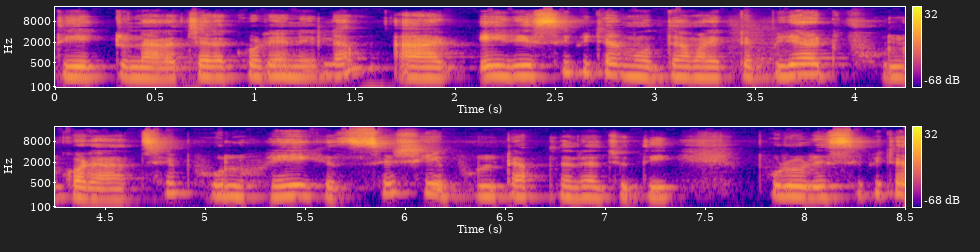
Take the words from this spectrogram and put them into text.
দিয়ে একটু নাড়াচাড়া করে নিলাম। আর এই রেসিপিটার মধ্যে আমার একটা বিরাট ভুল করা আছে, ভুল হয়ে গেছে। সেই ভুলটা আপনারা যদি পুরো রেসিপিটা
